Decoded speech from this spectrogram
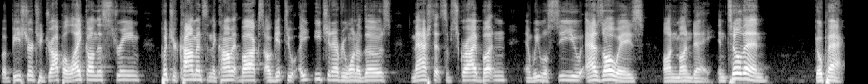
But be sure to drop a like on this stream. Put your comments in the comment box. I'll get to each and every one of those mash that subscribe button, and we will see you as always on Monday. Until then, go pack.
